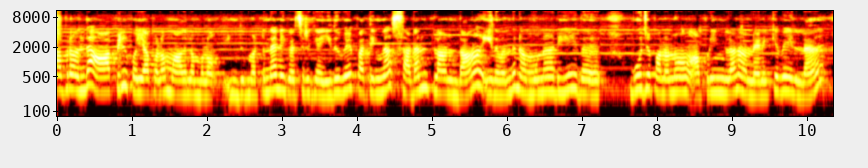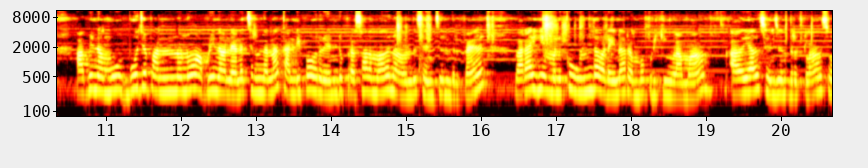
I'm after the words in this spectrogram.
அப்புறம் வந்து ஆப்பிள் கொய்யாப்பழம் மாதுளம்பழம். இது மட்டும்தான் இன்றைக்கி வச்சுருக்கேன். இதுவே பார்த்திங்கன்னா சடன் பிளான் தான். இதை வந்து நான் முன்னாடியே இதை பூஜை பண்ணணும் அப்படின்லாம் நான் நினைக்கவே இல்லை. அப்படி நான் மூ பூஜை பண்ணணும் அப்படின்னு நான் நினச்சிருந்தேன்னா கண்டிப்பாக ஒரு ரெண்டு பிரசாதமாவது நான் வந்து செஞ்சுருந்துருப்பேன். வராகி அம்மனுக்கு உளுந்த வடைனா ரொம்ப பிடிக்குங்களாமா? அதையாவது செஞ்சுருந்துருக்கலாம். ஸோ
